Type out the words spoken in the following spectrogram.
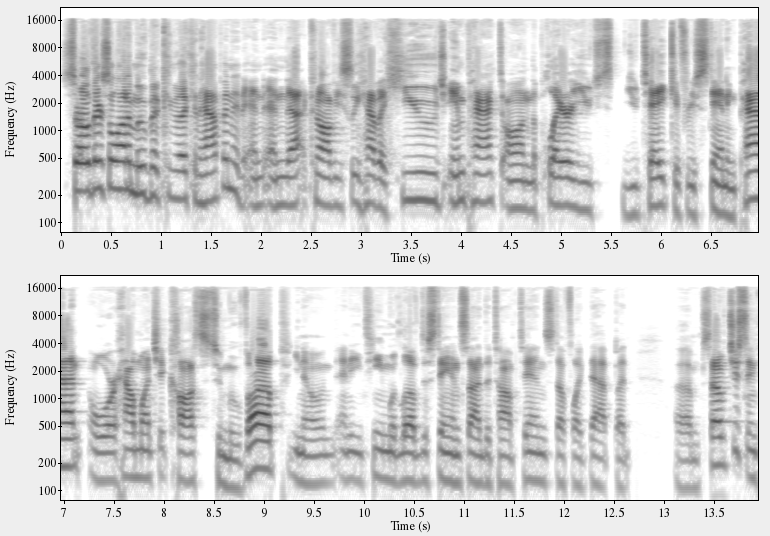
So there's a lot of movement that can happen, and, and and that can obviously have a huge impact on the player you you take if you're standing pat, or how much it costs to move up. You know, any team would love to stay inside the top ten, stuff like that. But um, so just in,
